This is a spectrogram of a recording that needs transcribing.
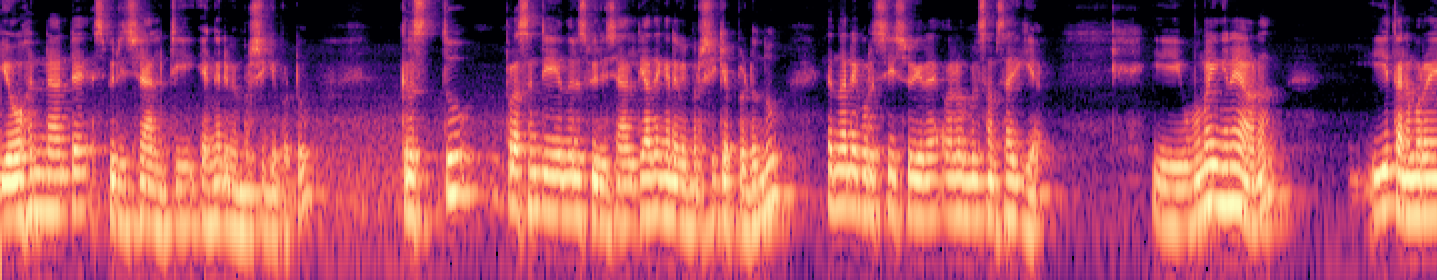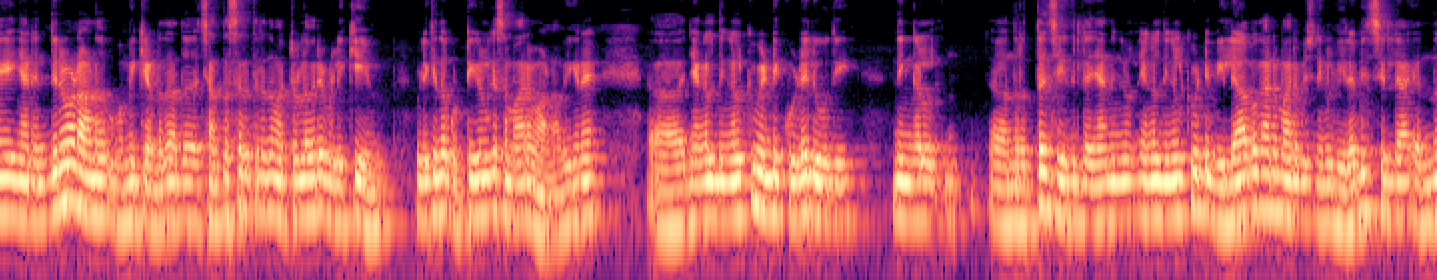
യോഹന്നാന്റെ സ്പിരിച്വാലിറ്റി എങ്ങനെ വിമർശിക്കപ്പെട്ടു? ക്രിസ്തു പ്രസന്റ് ചെയ്യുന്നൊരു സ്പിരിച്വാലിറ്റി അതെങ്ങനെ വിമർശിക്കപ്പെടുന്നു എന്നതിനെക്കുറിച്ച് ഈശോ ഇങ്ങനെ അവരുടെ മുമ്പിൽ സംസാരിക്കുക. ഈ ഉപമ ഇങ്ങനെയാണ്. ഈ തലമുറയെ ഞാൻ എന്തിനോടാണ് ഉപമിക്കേണ്ടത്? അത് ചന്തസ്ഥലത്തിൽ നിന്ന് മറ്റുള്ളവരെ വിളിക്കുകയും വിളിക്കുന്ന കുട്ടികൾക്ക് സമാനമാണ്. അതിങ്ങനെ ആ, ഞങ്ങൾ നിങ്ങൾക്ക് വേണ്ടി കുഴലൂതി നിങ്ങൾ നൃത്തം ചെയ്തില്ല. ഞാൻ നിങ്ങൾ ഞങ്ങൾ നിങ്ങൾക്ക് വേണ്ടി വിലാപഗാനം ആരംഭിച്ച്. നിങ്ങൾ വിലപിച്ചില്ല എന്ന്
